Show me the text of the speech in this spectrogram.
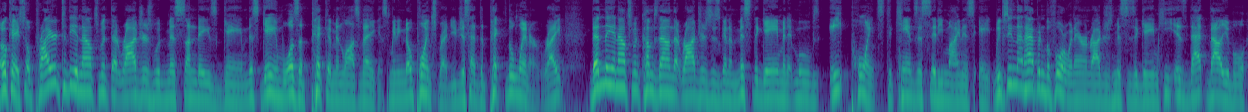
Okay, so prior to the announcement that Rodgers would miss Sunday's game, this game was a pick 'em in Las Vegas, meaning no point spread. You just had to pick the winner, right? Then the announcement comes down that Rodgers is going to miss the game and it moves eight points to Kansas City minus eight. We've seen that happen before when Aaron Rodgers misses a game. He is that valuable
